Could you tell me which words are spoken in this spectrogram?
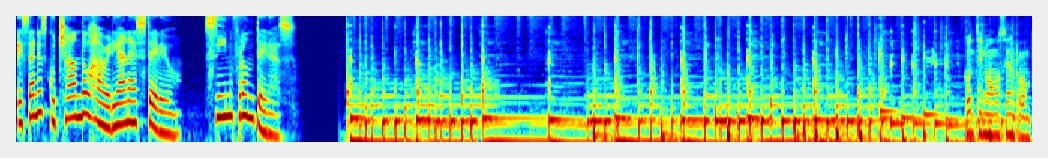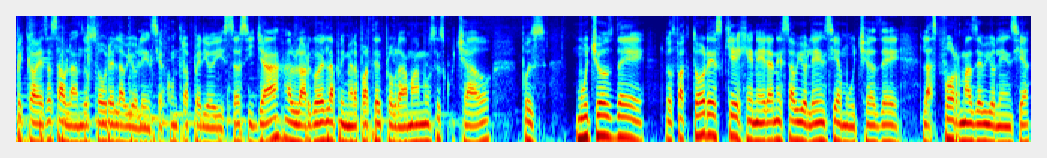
Están escuchando Javeriana Estéreo, sin fronteras. Continuamos en Rompecabezas hablando sobre la violencia contra periodistas y ya a lo largo de la primera parte del programa hemos escuchado pues muchos de los factores que generan esta violencia, muchas de las formas de violencia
